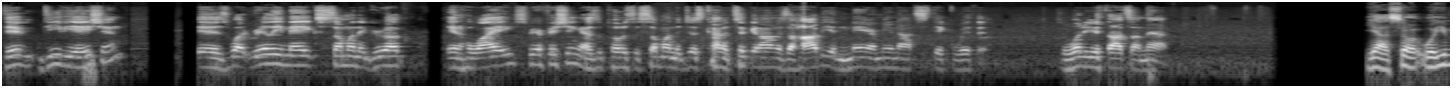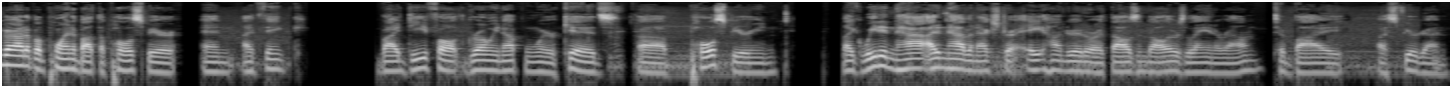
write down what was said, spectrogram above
de- deviation is what really makes someone that grew up in Hawaii spearfishing as opposed to someone that just kind of took it on as a hobby and may or may not stick with it. So, what are your thoughts on that? Yeah, so well, you brought up a point about the pole spear, and I think by default, growing up when we were kids, uh, pole spearing, like we didn't have, I didn't have an extra eight hundred or a thousand dollars laying around to buy a spear gun,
